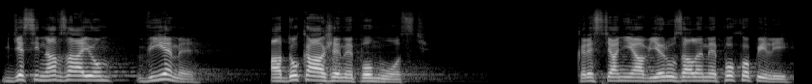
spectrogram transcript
kde si navzájom vieme a dokážeme pomôcť. Kresťania v Jeruzaleme pochopili,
